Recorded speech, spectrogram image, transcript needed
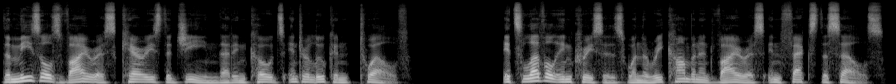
The measles virus carries the gene that encodes interleukin 12. Its level increases when the recombinant virus infects the cells.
